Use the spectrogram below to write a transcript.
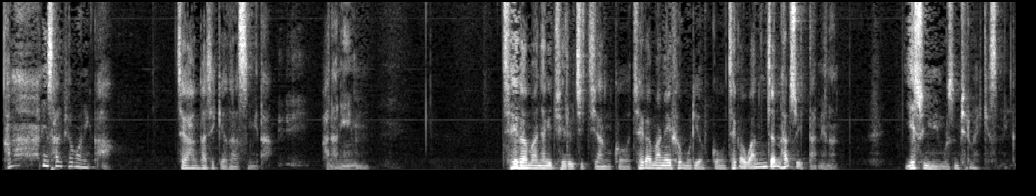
가만히 살펴보니까 제가 한 가지 깨달았습니다. 하나님, 제가 만약에 죄를 짓지 않고 제가 만약에 허물이 없고 제가 완전할 수 있다면 예수님이 무슨 필요가 있겠습니까?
